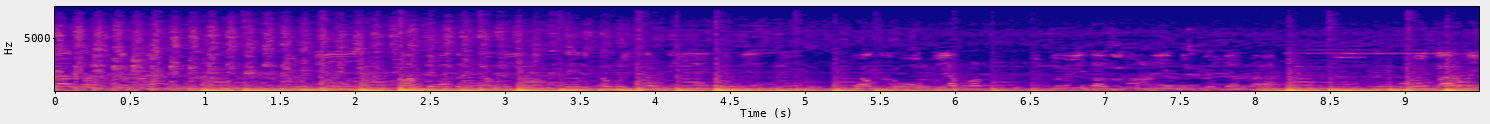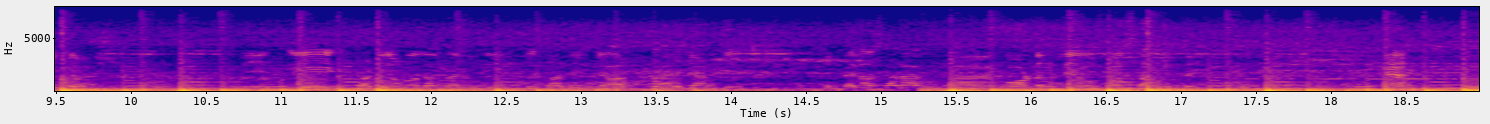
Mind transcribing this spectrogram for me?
ਦੂਸਰਾ ਸੱਚ ਕਰਨਾ ਹੈ। ਵੱਧ ਵੱਧ ਰਿਕਵਰੀ ਵਾਸਤੇ ਰਿਕਵਰੀ ਕਰਨੀ ਹੈ ਕਿ ਜਿਸ ਦੀ ਜਾਂ ਕੋਈ ਹੋਰ ਵੀ ਆਪਾਂ ਚੋਰੀ ਦਾ ਸਮਾਨ ਜਾਂ ਕੁਝ ਮਿਲ ਜਾਂਦਾ ਉਹ ਵੀ ਕਾਰਵਾਈ ਕਰਨੀ ਹੈ। ਤੇ ਇਹ ਸਾਡੇ ਨੂੰ ਲੱਗਦਾ ਕਿ ਟੀਮ ਤੇ ਸਾਡੇ ਚਾਰ ਪਾਏ ਜਾਣਗੇ। ਤੇ ਪਹਿਲਾਂ ਸਾਰਾ ਕਾਰਡਨ ਤੇ ਉਸ ਤੋਂ ਸੱਚ ਤੇ ਠੀਕ ਹੈ?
